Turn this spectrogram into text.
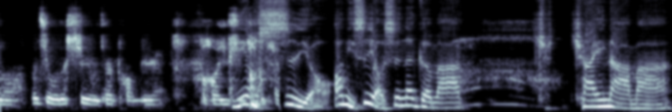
了，而且我的室友在旁边，不好意思。你有室友哦？你室友是那个吗哦，？China 吗？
